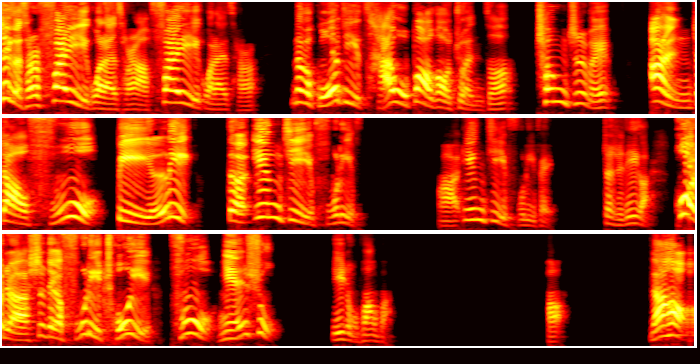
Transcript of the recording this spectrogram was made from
这个词儿翻译过来词儿啊，翻译过来词儿。那么国际财务报告准则称之为按照服务比例的应计福利啊，应计福利费，这是第一个，或者是这个福利除以服务年数一种方法。好然后，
